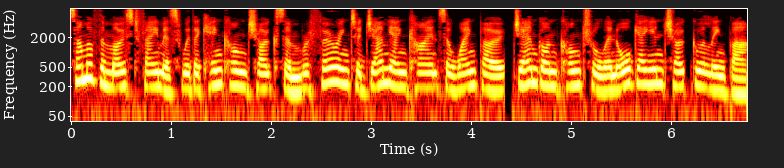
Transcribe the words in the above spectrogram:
some of the most famous were the Kenkong Choksam referring to Jamyang Khyentse Wangpo, Jamgon Kongtrul and Orgyen Chokgyur Lingpa.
